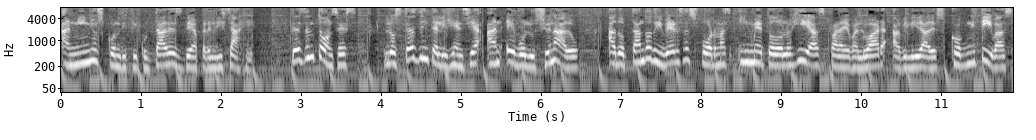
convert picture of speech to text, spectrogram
a niños con dificultades de aprendizaje. Desde entonces, los test de inteligencia han evolucionado adoptando diversas formas y metodologías para evaluar habilidades cognitivas,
